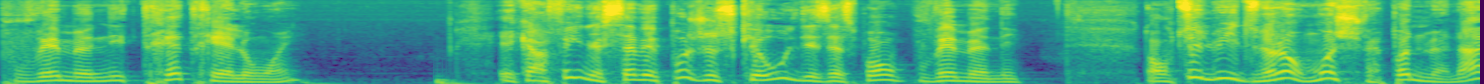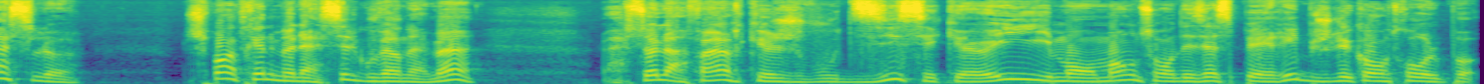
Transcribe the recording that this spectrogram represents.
pouvait mener très, très loin. Et qu'en fait, il ne savait pas jusqu'où le désespoir pouvait mener. Donc, tu sais, lui, il dit, non, non, moi, je fais pas de menace, là. Je suis pas en train de menacer le gouvernement. La seule affaire que je vous dis, c'est que hey, mon monde sont désespérés puis je les contrôle pas.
